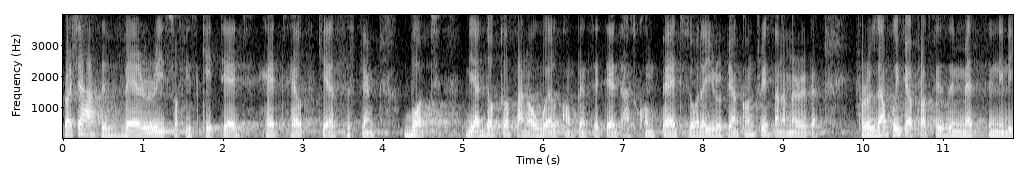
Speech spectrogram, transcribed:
Russia has a very sophisticated health healthcare system, but their doctors are not well compensated as compared to other European countries and America. For example, if you are practicing medicine in the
